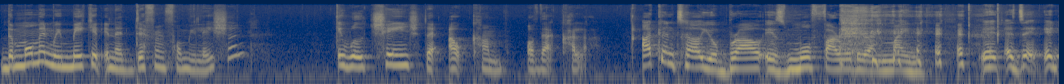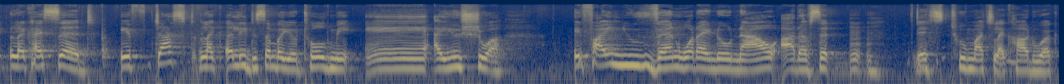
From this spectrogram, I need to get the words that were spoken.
The moment we make it in a different formulation, it will change the outcome of that color. I can tell your brow is more furrowed than mine. It, it, it, like I said, if just like early December you told me, eh, are you sure? If I knew then what I know now, I'd have said, Mm-mm, it's too much like hard work.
